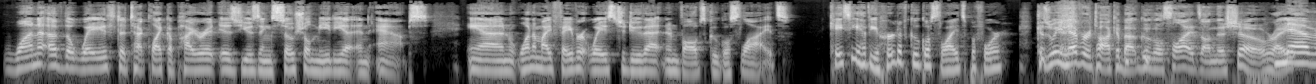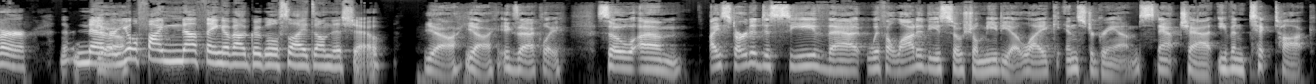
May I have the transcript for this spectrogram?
one of the ways to tech like a pirate is using social media and apps. And one of my favorite ways to do that involves Google Slides. Casey, have you heard of Google Slides before? Because we never talk about Google Slides on this show, right? Never. Never. Yeah. You'll find nothing about Google Slides on this show. Yeah, yeah, exactly. So, um, I started to see that with a lot of these social media like Instagram, Snapchat, even TikTok,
